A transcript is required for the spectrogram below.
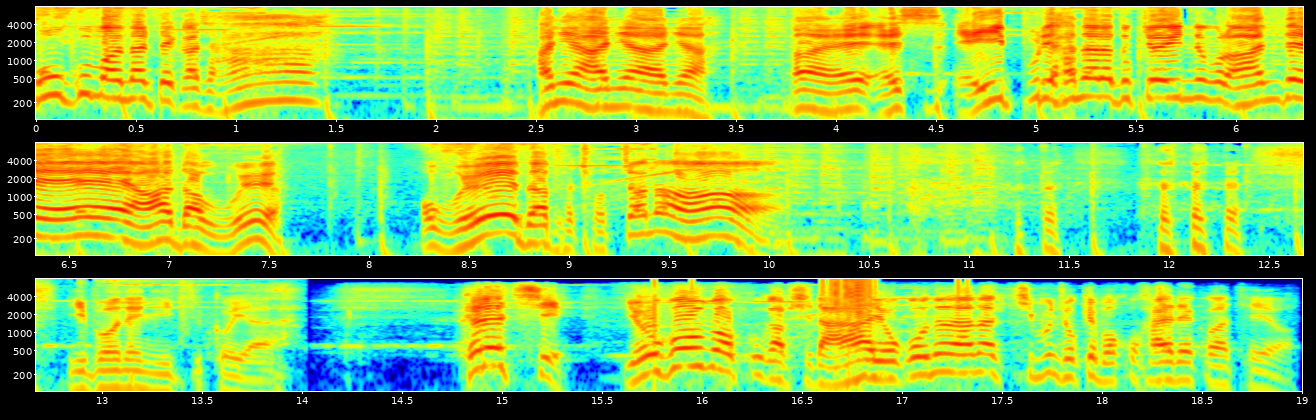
호구만 할 때까지, 아. 아니야, 아니야, 아니야. 아, 에, S, A 뿔이 하나라도 껴있는 건안 돼. 아, 나 왜. 어, 왜? 나 졌잖아. 이번엔 이길 거야. 그렇지. 요거 먹고 갑시다. 아, 요거는 하나 기분 좋게 먹고 가야 될 것 같아요.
